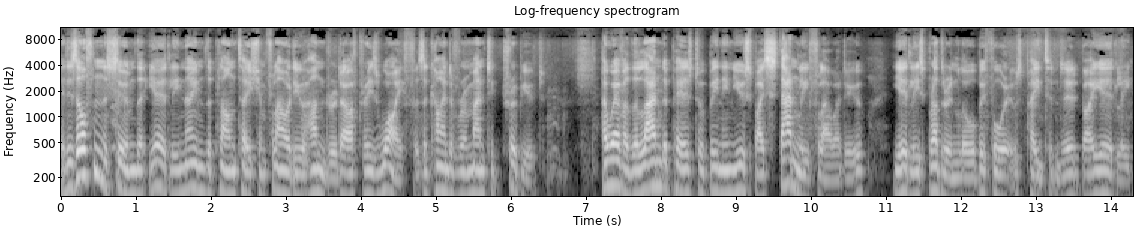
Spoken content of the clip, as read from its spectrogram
It is often assumed that Yeardley named the plantation Flowerdew Hundred after his wife as a kind of romantic tribute. However, the land appears to have been in use by Stanley Flowerdew, Yeardley's brother in law, before it was patented by Yeardley.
